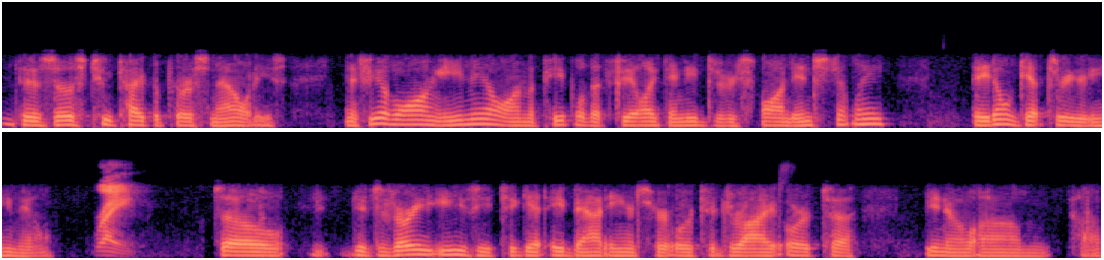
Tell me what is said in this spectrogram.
there's those two type of personalities. And if you have a long email on the people that feel like they need to respond instantly, they don't get through your email. Right. So it's very easy to get a bad answer or to dry or to you know, um, uh,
